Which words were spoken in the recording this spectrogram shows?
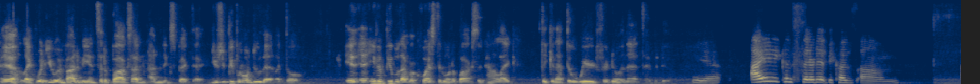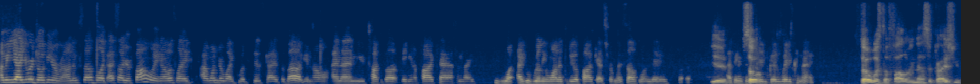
Yeah, like when you invited me into the box, I didn't, I didn't expect that. Usually people don't do that. Like though, even people that request to go in the box, they're kind of like thinking that they're weird for doing that type of deal. Yeah. I considered it because um I mean, yeah, you were joking around and stuff, but like I saw your following. I was like, I wonder like what this guy's about, you know? And then you talked about being in a podcast and like what I really wanted to do a podcast for myself one day. But Yeah. I think it's So a good way to connect. so was the following that surprised you?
